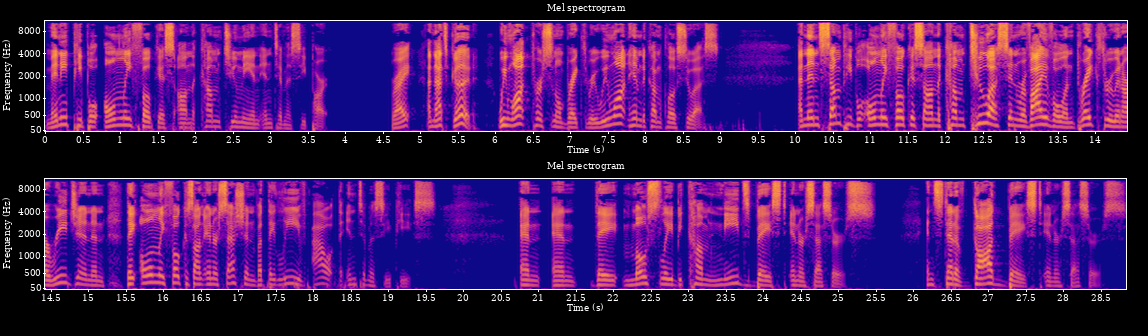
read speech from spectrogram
Many people only focus on the come to me and intimacy part, right? And that's good. We want personal breakthrough, we want him to come close to us. And then some people only focus on the come to us in revival and breakthrough in our region, and they only focus on intercession, but they leave out the intimacy piece. And and they mostly become needs based intercessors instead of God based intercessors.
